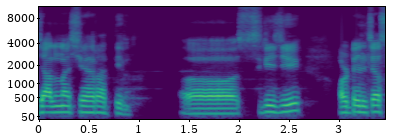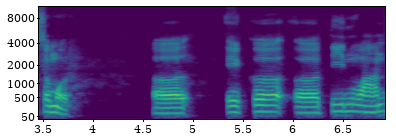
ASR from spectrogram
जालना शहरातील श्रीजी हॉटेलच्या समोर एक तीन वाहन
